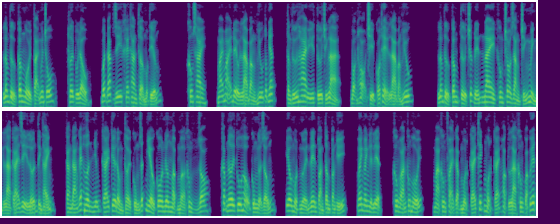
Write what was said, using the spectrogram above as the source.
Lâm Tử Câm ngồi tại nguyên chỗ, hơi cúi đầu, bất đắc dĩ khẽ than thở một tiếng. Không sai, mãi mãi đều là bằng hữu tốt nhất, tầng thứ hai ý tứ chính là, bọn họ chỉ có thể là bằng hữu. Lâm Tử Câm từ trước đến nay không cho rằng chính mình là cái gì lớn tình thánh, càng đáng ghét hơn những cái kia đồng thời cùng rất nhiều cô nương mập mờ không rõ, khắp nơi thu hậu cung ngựa giống, yêu một người nên toàn tâm toàn ý, oanh oanh liệt liệt, không oán không hối, mà không phải gặp một cái thích một cái hoặc là không quả quyết.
